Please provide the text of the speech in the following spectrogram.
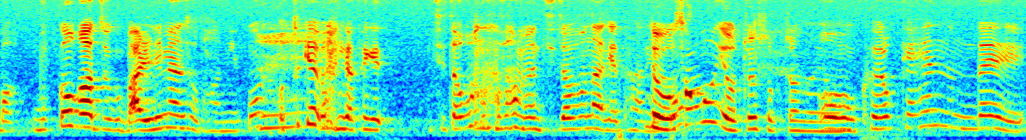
막 묶어가지고 말리면서 다니고? 어떻게 보니까 되게 지저분하다 면 지저분하게 근데 다니고? 뭐 상황이 어쩔 수 없잖아요. 어 그렇게 했는데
